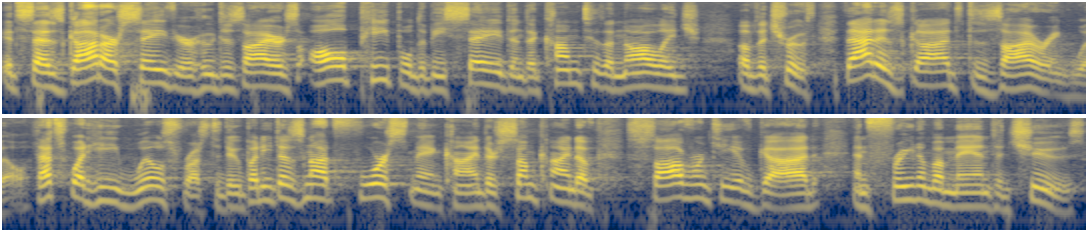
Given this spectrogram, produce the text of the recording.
it says, God our Savior, who desires all people to be saved and to come to the knowledge of the truth. That is God's desiring will. That's what He wills for us to do, but He does not force mankind. There's some kind of sovereignty of God and freedom of man to choose.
